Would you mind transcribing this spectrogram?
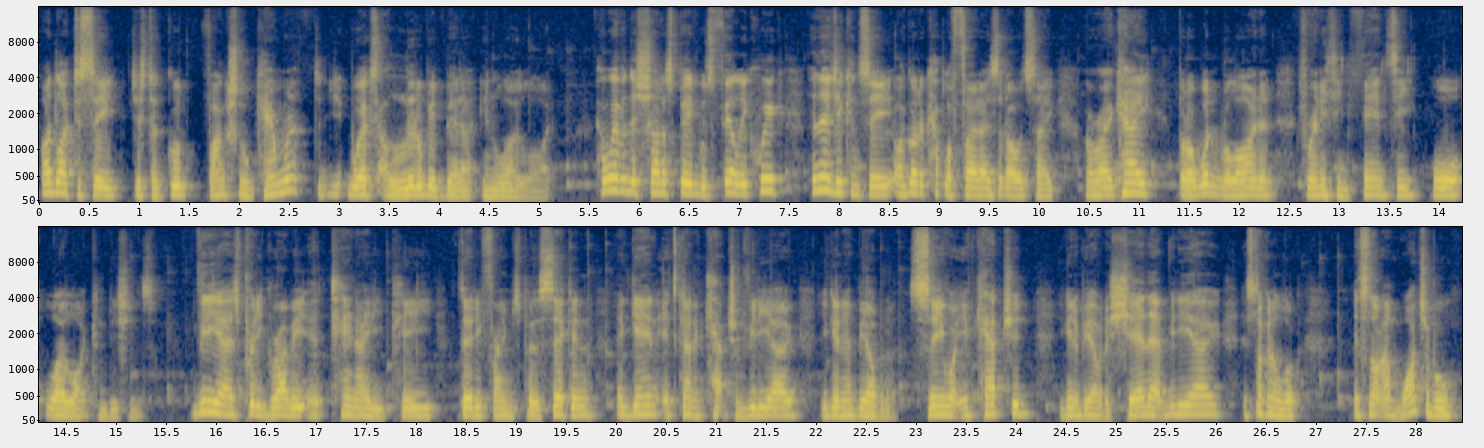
I'd like to see just a good functional camera that works a little bit better in low light. However, the shutter speed was fairly quick, and as you can see, I got a couple of photos that I would say are okay, but I wouldn't rely on it for anything fancy or low light conditions. Video is pretty grubby at 1080p, 30 frames per second. Again, it's going to capture video. You're going to be able to see what you've captured. You're going to be able to share that video. It's not going to look, it's not unwatchable,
